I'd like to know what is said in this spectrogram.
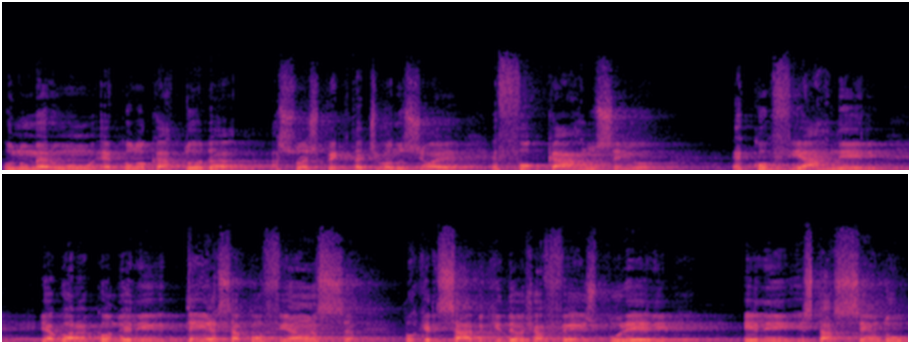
o número um é colocar toda a sua expectativa no Senhor, é, é focar no Senhor, é confiar nele. E agora, quando ele tem essa confiança, porque ele sabe que Deus já fez por ele, ele está sendo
